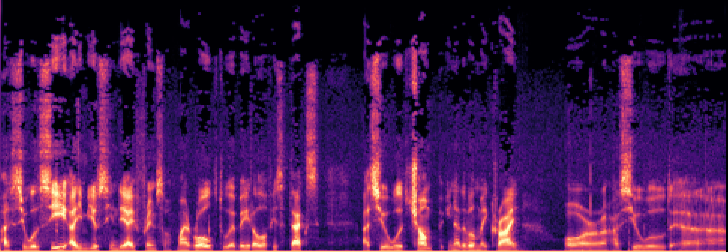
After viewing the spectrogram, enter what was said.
as you will see I'm using the iframes of my roll to evade all of his attacks. As you will jump in a Devil May Cry or as you would uh,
